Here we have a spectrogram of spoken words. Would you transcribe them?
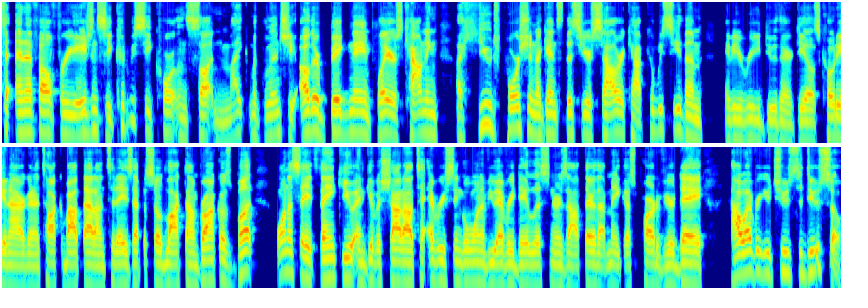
to NFL free agency. Could we see Courtland Sutton, Mike McGlinchey, other big name players counting a huge portion against this year's salary cap? Could we see them maybe redo their deals? Cody and I are going to talk about that on today's episode, Locked On Broncos. But want to say thank you and give a shout out to every single one of you everyday listeners out there that make us part of your day however you choose to do so.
